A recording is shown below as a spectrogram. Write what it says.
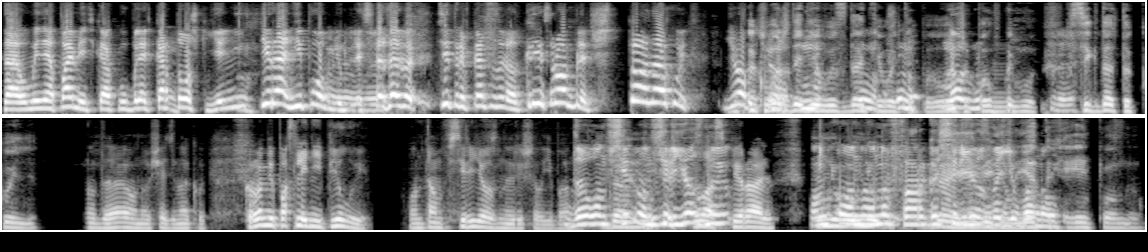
Да? У меня память как у, блядь, картошки. Я ни хера не помню, блядь. Я такой титры в конце смотрел. Крис Рок, блядь, что нахуй? Ёб, Как чё? можно не узнать ну, его, ну, типа, он ну, же, по-моему, Да. всегда такой. Ну да, он вообще одинаковый. Кроме последней пилы. Он там в серьезную решил ебать. Да он, Да, он серьезную... спираль. Он, У него- он, он и Фарго Да, я серьезно видел, я ебанул. эту хрень помню.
